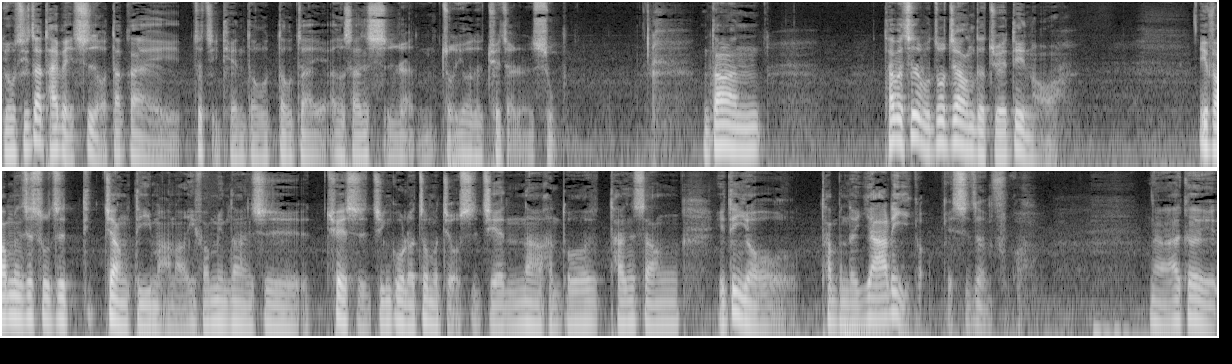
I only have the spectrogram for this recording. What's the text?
尤其在台北市哦，大概这几天都都在二三十人左右的确诊人数。当然，台北市政府做这样的决定哦，一方面是数字降低嘛，然后一方面当然是确实经过了这么久时间，那很多摊商一定有他们的压力哦给市政府。那阿哥也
